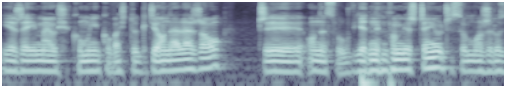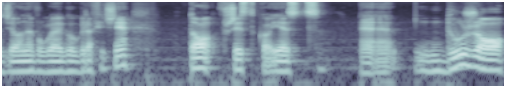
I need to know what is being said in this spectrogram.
Jeżeli mają się komunikować, to gdzie one leżą, czy one są w jednym pomieszczeniu, czy są może rozdzielone w ogóle geograficznie, to wszystko jest e, dużo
